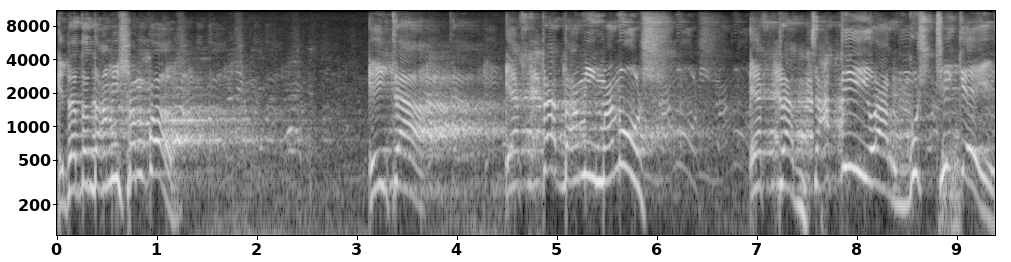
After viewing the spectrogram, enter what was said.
এটা তো দামি সম্পদ। এইটা একটা দামি মানুষ, একটা জাতি আর গোষ্ঠীকে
